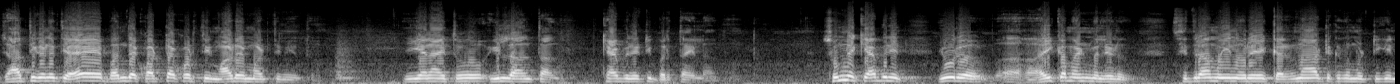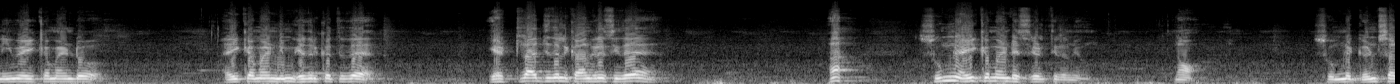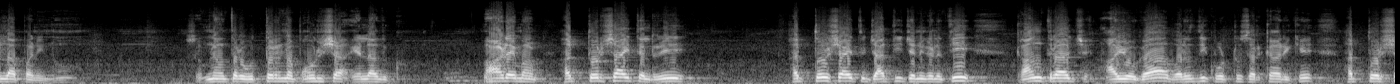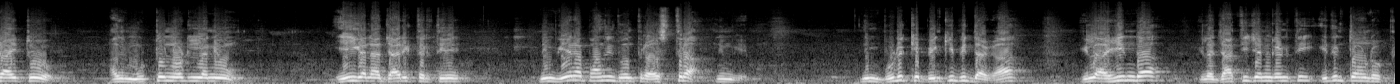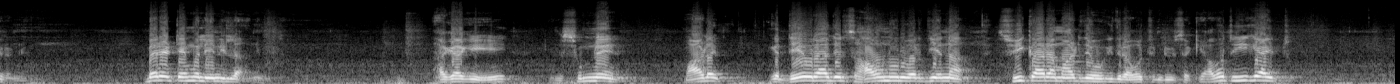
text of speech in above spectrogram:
ಜಾತಿ ಗಣಿತ, ಏ, ಬಂದೆ, ಕೊಟ್ಟೆ ಕೊಡ್ತೀನಿ, ಮಾಡೇ ಮಾಡ್ತೀನಿ ಅಂತ. ಈಗೇನಾಯಿತು? ಇಲ್ಲ ಅಂತ ಅಂದ್ರು. ಕ್ಯಾಬಿನೆಟಿಗೆ ಬರ್ತಾ ಇಲ್ಲ ಅದು ಅಂತ. ಸುಮ್ಮನೆ ಕ್ಯಾಬಿನೆಟ್, ಇವರು ಹೈಕಮಾಂಡ್ ಮೇಲೆ ಹೇಳೋದು, ಸಿದ್ದರಾಮಯ್ಯನವರೇ, ಕರ್ನಾಟಕದ ಮಟ್ಟಿಗೆ ನೀವೇ ಹೈಕಮಾಂಡು. ಹೈಕಮಾಂಡ್ ನಿಮ್ಗೆ ಹೆದರ್ಕತ್ತದೆ. ಎಷ್ಟು ರಾಜ್ಯದಲ್ಲಿ ಕಾಂಗ್ರೆಸ್ ಇದೆ? ಹಾಂ? ಸುಮ್ಮನೆ ಹೈಕಮಾಂಡ್ ಹೆಸರು ಹೇಳ್ತೀರ ನೀವು? ನೋ. ಸುಮ್ಮನೆ ಗಂಡಸಲ್ಲಪ್ಪ ನೀನು. ಸುಮ್ಮನೆ ಒಂಥರ ಉತ್ತರನ ಪೌರುಷ ಎಲ್ಲದಕ್ಕೂ. ಮಾಡೇ ಮಾ, ಹತ್ತು ವರ್ಷ ಆಯ್ತಲ್ರಿ? ಹತ್ತು ವರ್ಷ ಆಯಿತು ಜಾತಿ ಜನಗಣತಿ, ಕಾಂತರಾಜ್ ಆಯೋಗ ವರದಿ ಕೊಟ್ಟು ಸರ್ಕಾರಕ್ಕೆ ಹತ್ತು ವರ್ಷ ಆಯಿತು. ಅದನ್ನು ಮುಟ್ಟು ನೋಡಲಿಲ್ಲ ನೀವು. ಈಗ ನಾ ಜಾರಿಗೆ ತರ್ತೀನಿ. ನಿಮ್ಗೇನಪ್ಪ ಅಂದರೆ ಇದು ಒಂಥರ ಅಸ್ತ್ರ ನಿಮಗೆ. ನಿಮ್ಮ ಬುಡಕ್ಕೆ ಬೆಂಕಿ ಬಿದ್ದಾಗ, ಇಲ್ಲ ಅಹಿಂದ, ಇಲ್ಲ ಜಾತಿ ಜನಗಣತಿ, ಇದನ್ನು ತೊಗೊಂಡು ಹೋಗ್ತೀರ ನೀವು. ಬೇರೆ ಟೈಮಲ್ಲಿ ಏನಿಲ್ಲ ನಿಮ್ಮದು ಹಾಗಾಗಿ ಸುಮ್ಮನೆ ಮಾಡ, ಈಗ ದೇವರಾಜರು ಸಾವನೂರು ವರದಿಯನ್ನು ಸ್ವೀಕಾರ ಮಾಡದೆ ಹೋಗಿದ್ರು ಅವತ್ತಿನ ದಿವಸಕ್ಕೆ. ಅವತ್ತು ಹೀಗೆ ಆಯಿತು.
